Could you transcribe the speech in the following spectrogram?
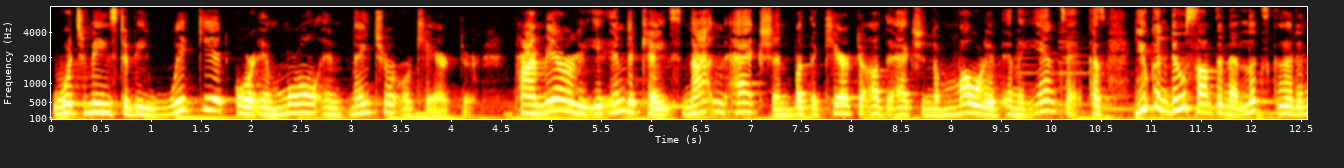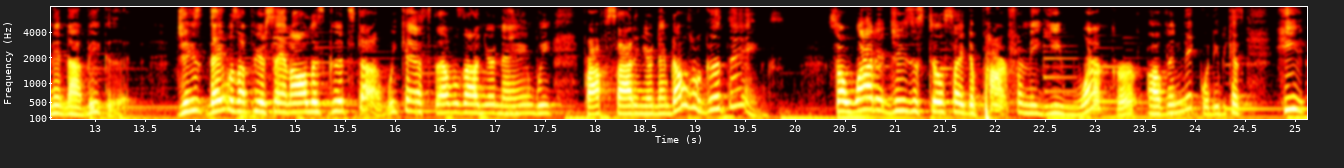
which means to be wicked or immoral in nature or character. Primarily, it indicates not an action, but the character of the action, the motive, and the intent. Because you can do something that looks good and it not be good. Jesus, they was up here saying all this good stuff. We cast devils on your name. We prophesied in your name. Those were good things. So why did Jesus still say, "Depart from me, ye worker of iniquity"? Because he,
